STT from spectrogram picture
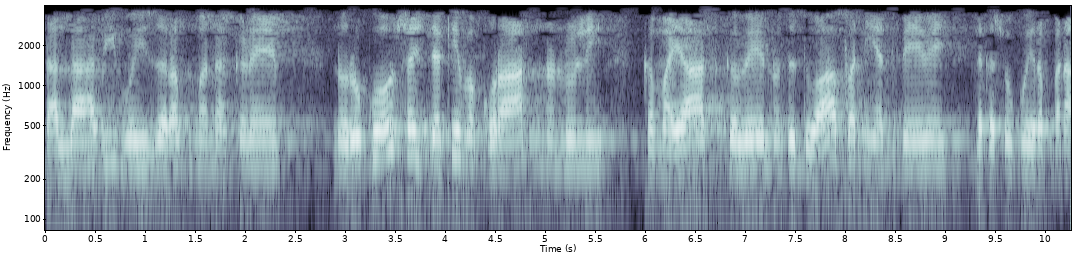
د الله حبیب وې زرب من کړه نو رکو او سجده کې و قران لولي کما یاد کوي نو د دعا په نیت به لکه سو کوئی ربنا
